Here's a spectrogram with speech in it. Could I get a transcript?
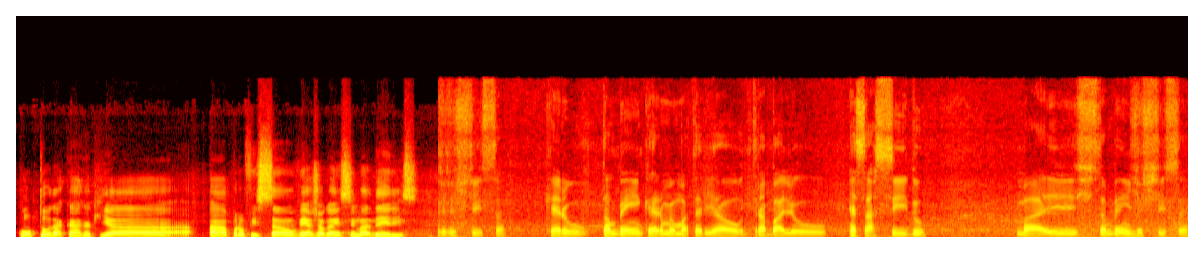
com toda a carga que a, a profissão venha jogar em cima deles. Justiça. Quero também, quero meu material de trabalho ressarcido, mas também justiça.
